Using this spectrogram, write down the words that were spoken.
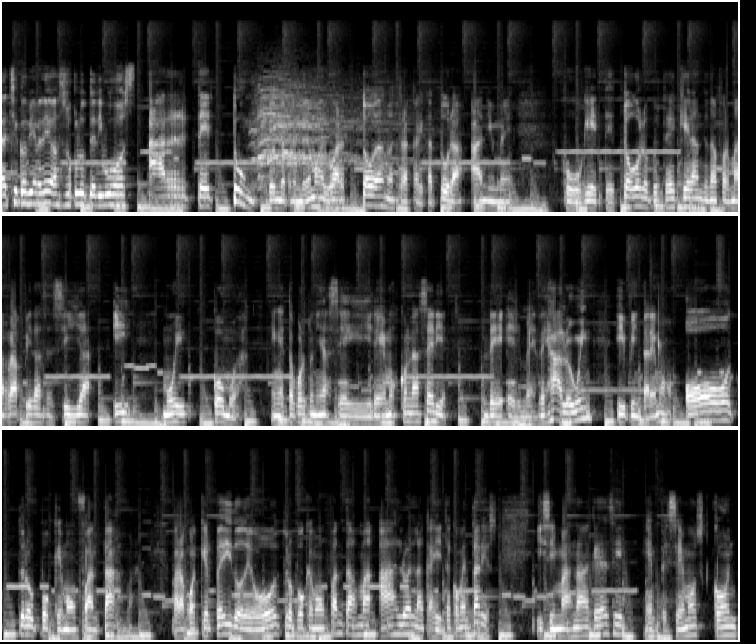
Hola chicos, bienvenidos a su club de dibujos Artetun, donde aprenderemos a dibujar todas nuestras caricaturas, anime, juguete, todo lo que ustedes quieran de una forma rápida, sencilla y muy cómoda. En esta oportunidad seguiremos con la serie del mes de Halloween y pintaremos otro Pokémon fantasma. Para cualquier pedido de otro Pokémon fantasma, hazlo en la cajita de comentarios. Y sin más nada que decir, empecemos con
